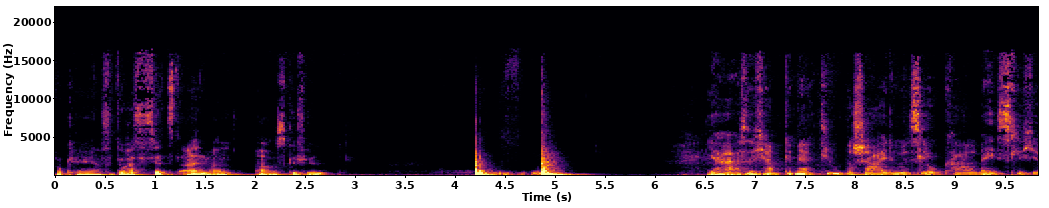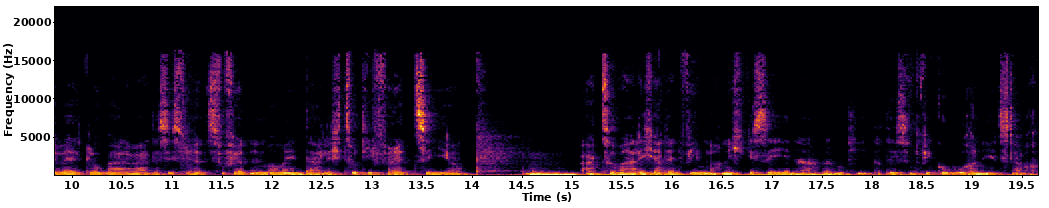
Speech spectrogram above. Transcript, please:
Okay, also du hast es jetzt einmal ausgefüllt. Ja, also ich habe gemerkt, die Unterscheidung ins lokal westliche Welt, global, weil das ist für, so für den Moment eigentlich zu differenziert. Mhm. Äh, zumal ich ja den Film noch nicht gesehen habe und hinter diesen Figuren jetzt auch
